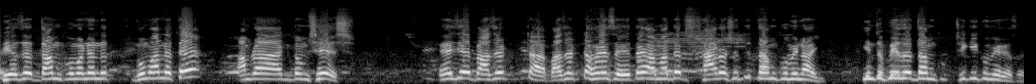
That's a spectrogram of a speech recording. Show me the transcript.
পেঁয়াজের দাম কমানো কমানোতে আমরা একদম শেষ। এই যে বাজেটটা বাজেটটা হয়েছে এতে আমাদের সার ওষুধের দাম কমে নাই কিন্তু পেঁয়াজের দাম ঠিকই কমে গেছে।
